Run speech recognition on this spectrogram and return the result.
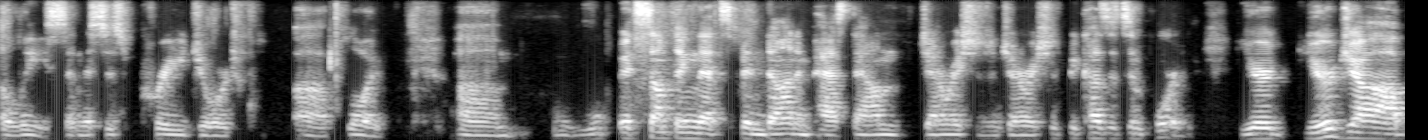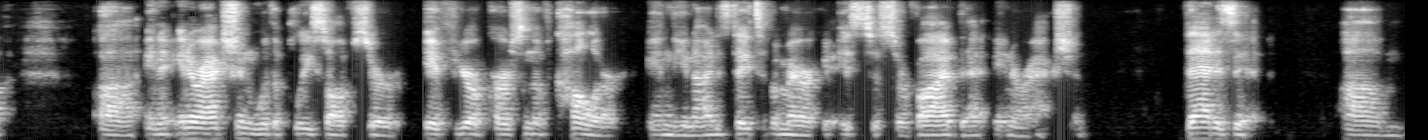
police, and this is pre George uh, Floyd. Um, it's something that's been done and passed down generations and generations because it's important. Your your job uh, in an interaction with a police officer, if you're a person of color in the United States of America, is to survive that interaction. That is it. Um,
